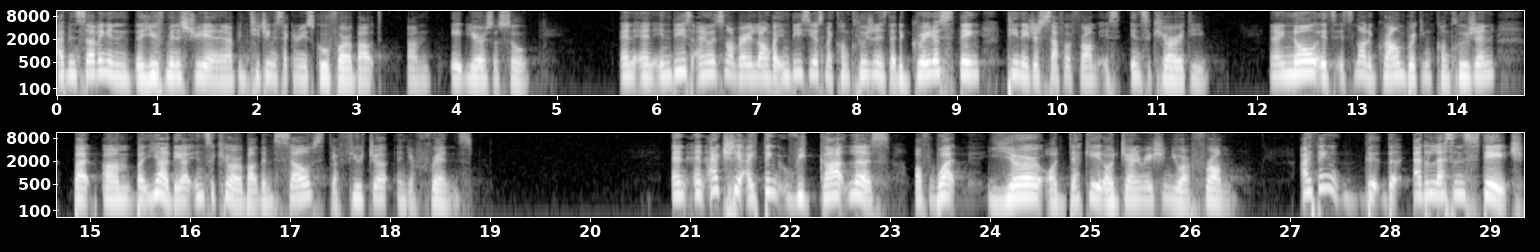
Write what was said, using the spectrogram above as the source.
I've been serving in the youth ministry and I've been teaching in secondary school for about um, eight years or so. And, and in these, I know it's not very long, but in these years, my conclusion is that the greatest thing teenagers suffer from is insecurity. And I know it's, it's not a groundbreaking conclusion, but, um, but yeah, they are insecure about themselves, their future, and their friends. And, and actually, I think regardless of what year or decade or generation you are from, I think the, the adolescent stage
